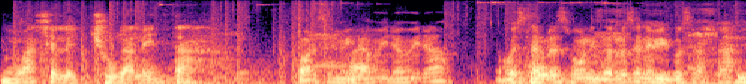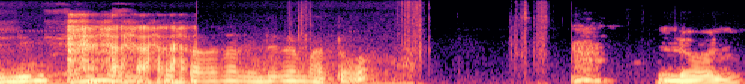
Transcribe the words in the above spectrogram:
Me va a hacer lechuga lenta. Parce, mira, Ah. mira, mira. No están respondiendo a los enemigos acá. Sí, estaba saliendo y me mató. LOL.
